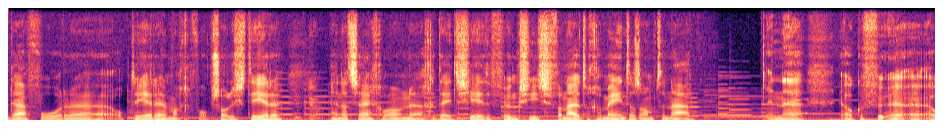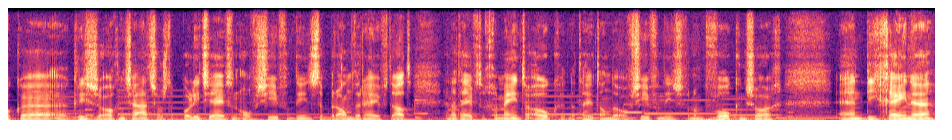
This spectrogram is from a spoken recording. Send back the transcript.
daarvoor opteren. Mag je voor op solliciteren. Ja. En dat zijn gewoon gedetacheerde functies vanuit de gemeente als ambtenaar. En uh, elke, uh, elke uh, crisisorganisatie, zoals de politie heeft een officier van dienst, de brandweer heeft dat. En dat heeft de gemeente ook. Dat heet dan de officier van dienst van de bevolkingszorg. En diegene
